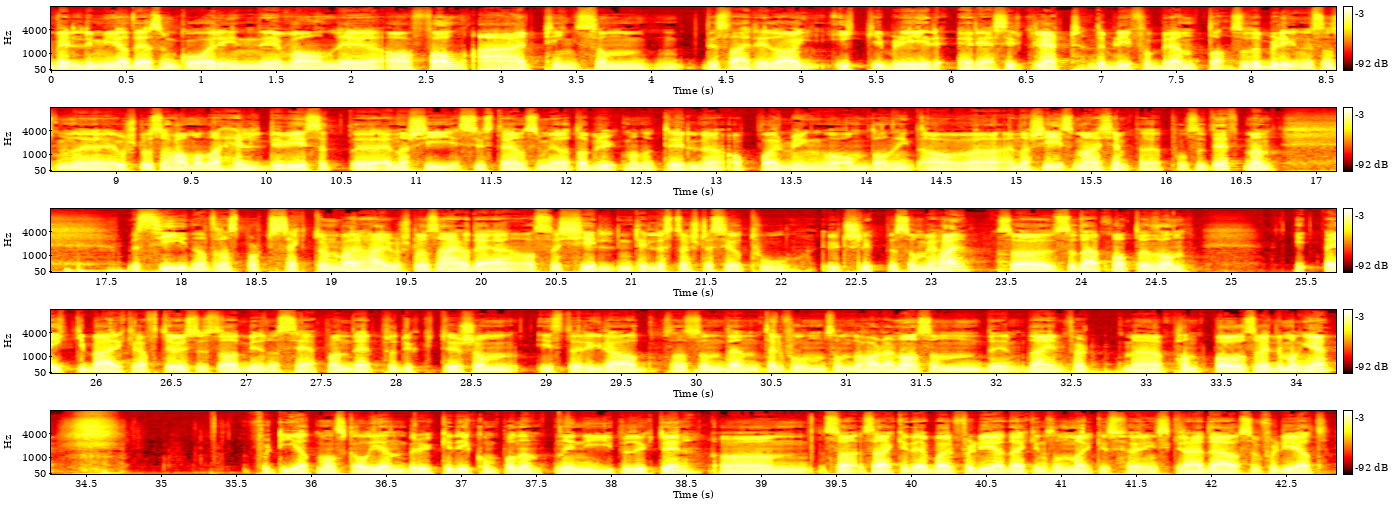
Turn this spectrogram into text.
veldig mye av det som går inn i vanlig avfall, er ting som dessverre i dag ikke blir resirkulert. Det blir forbrent. da. Så det blir, sånn som I Oslo så har man da heldigvis et uh, energisystem som gjør at da bruker man det til uh, oppvarming og omdanning av uh, energi, som er kjempepositivt. Men ved siden av transportsektoren bare her i Oslo, så er jo det også kilden til det største CO2-utslippet som vi har. Så, så det er på en måte en sånn det er ikke bærekraftig. Hvis du da begynner å se på en del produkter som i større grad, sånn som den telefonen som du har der nå, som det, er innført med pant på hos veldig mange, fordi at man skal gjenbruke de komponentene i nye produkter, og, så, så, er ikke det bare fordi det er ikke en sånn markedsføringsgreie. Det er også fordi at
